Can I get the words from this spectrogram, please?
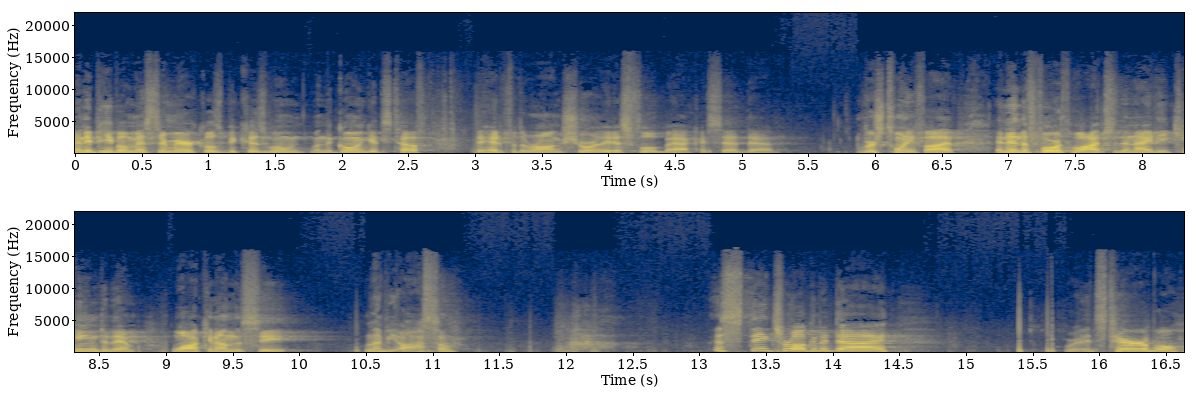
Many people miss their miracles because when, when the going gets tough, they head for the wrong shore. They just float back. I said that. Verse 25. And in the fourth watch of the night, he came to them, walking on the sea. Wouldn't that be awesome? This stinks. We're all going to die. It's terrible.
